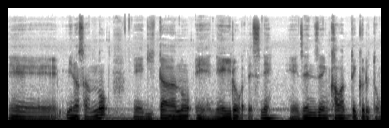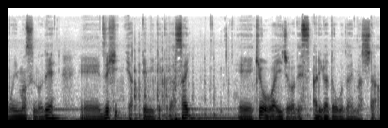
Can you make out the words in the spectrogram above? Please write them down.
えー、皆さんの、えー、ギターの、え音色がですね、え全然変わってくると思いますので、えー、ぜひやってみてください。え、今日は以上です。ありがとうございました。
